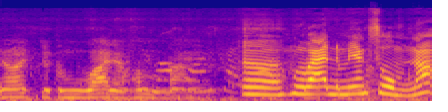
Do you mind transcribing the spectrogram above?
ย้อยจุดหมู่บ้านเนี่ยห้องหมู่ไม้เออเมื่อวานนี่มันยังสุ่มเนาะ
